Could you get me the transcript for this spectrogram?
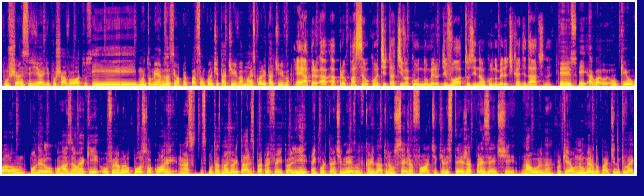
com chance de, de, puxar votos e muito menos assim uma preocupação quantitativa, mais qualitativa. É, a, a, a preocupação quantitativa com o número de votos e não com o número de candidatos, né? Isso. E agora, o que o Gualon ponderou com razão é que o fenômeno oposto ocorre nas disputas majoritárias para prefeito. Ali é importante mesmo que o candidato não seja forte, que ele esteja presente na urna, porque é o número do partido que vai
